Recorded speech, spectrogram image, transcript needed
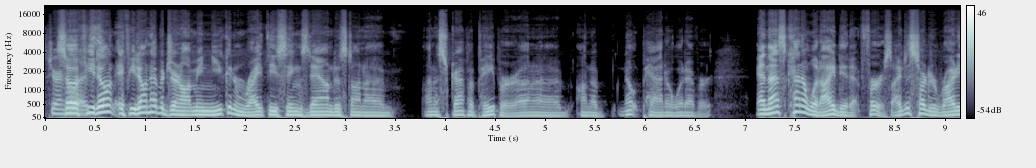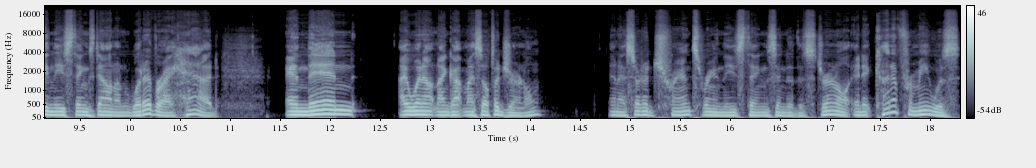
journal. So if you don't if you don't have a journal, I mean, you can write these things down just on a on a scrap of paper, on a on a notepad or whatever. And that's kind of what I did at first. I just started writing these things down on whatever I had. And then I went out and I got myself a journal and I started transferring these things into this journal. And it kind of for me was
